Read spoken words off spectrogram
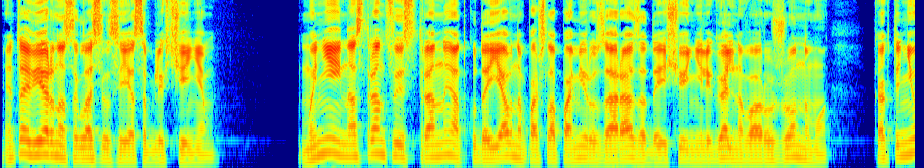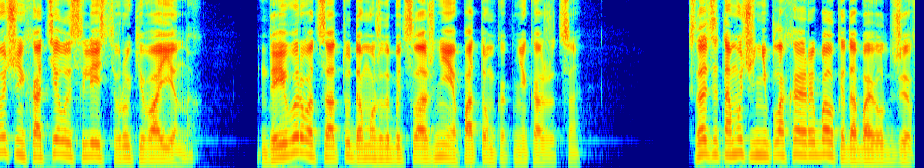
Это верно, согласился я с облегчением. Мне, иностранцу из страны, откуда явно пошла по миру зараза, да еще и нелегально вооруженному, как-то не очень хотелось лезть в руки военных. Да и вырваться оттуда может быть сложнее потом, как мне кажется. Кстати, там очень неплохая рыбалка, добавил Джефф.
